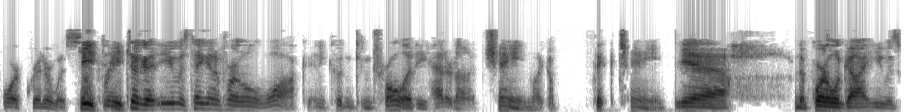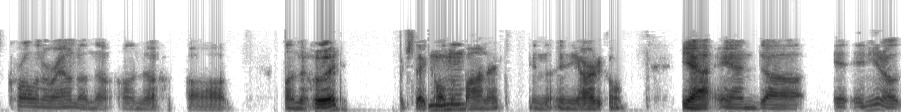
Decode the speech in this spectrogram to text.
poor critter was He, suffering. he took it. He was taking it for a little walk, and he couldn't control it. He had it on a chain, like a thick chain. yeah, the poor little guy, he was crawling around on the on the uh, on the hood, which they call the Mhm. bonnet in the in the article. Yeah, and uh, and, and you know,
